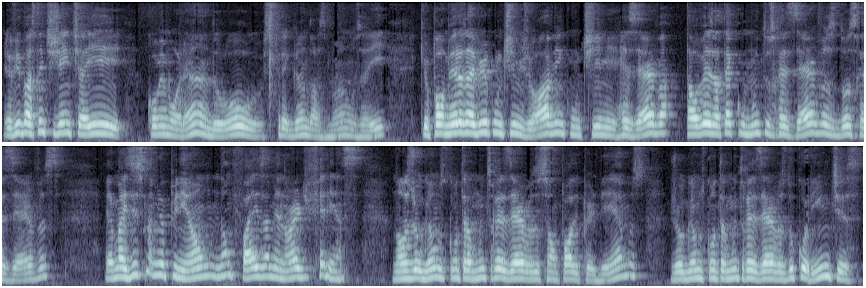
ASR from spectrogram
Eu vi bastante gente aí comemorando ou esfregando as mãos aí, que o Palmeiras vai vir com um time jovem, com um time reserva, talvez até com muitos reservas dos reservas, é, mas isso, na minha opinião, não faz a menor diferença. Nós jogamos contra muitos reservas do São Paulo e perdemos, jogamos contra muitos reservas do Corinthians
